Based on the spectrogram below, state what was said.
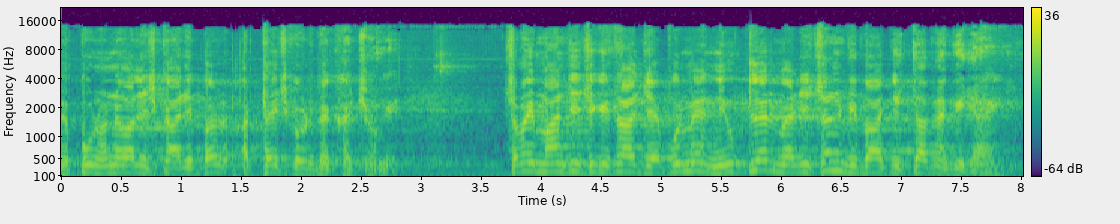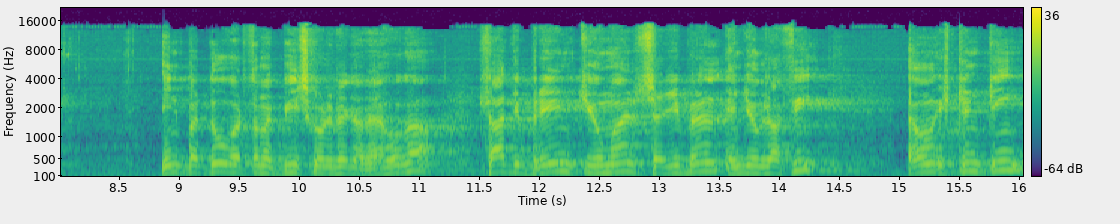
में पूर्ण होने वाले इस कार्य पर 28 करोड़ रुपये खर्च होंगे। सभी मानसिक चिकित्सा जयपुर में न्यूक्लियर मेडिसिन विभाग की स्थापना की जाएगी। इन पर दो वर्षों में 20 करोड़ रुपये का व्यय होगा। साथ ही ब्रेन ट्यूमर, सेरिब्रल, एंजियोग्राफी एवं स्टेंटिंग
